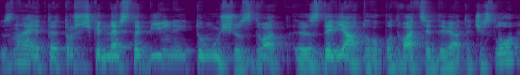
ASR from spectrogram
знаєте, трошечки нестабільний, тому що з, 2, е, 9 по 29 число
